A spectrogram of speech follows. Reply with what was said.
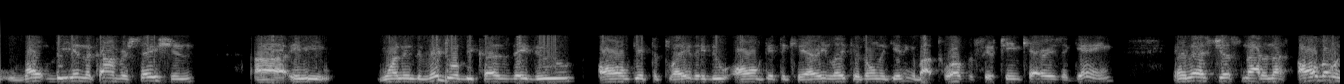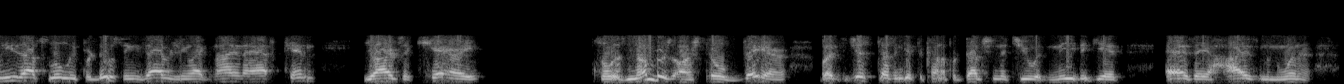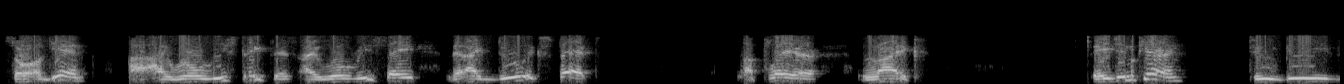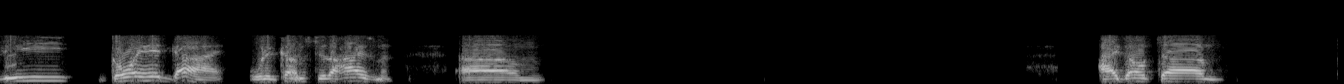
won't be in the conversation, uh, any one individual, because they do all get to play. They do all get to carry. Lake is only getting about 12 to 15 carries a game, and that's just not enough. Although he's absolutely producing, he's averaging like nine and a half, ten yards a carry. So his numbers are still there, but just doesn't get the kind of production that you would need to get as a Heisman winner. So again, I will restate this. I will re-say that I do expect a player like A.J. McCarron to be the go-ahead guy when it comes to the Heisman. Um, I don't um,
